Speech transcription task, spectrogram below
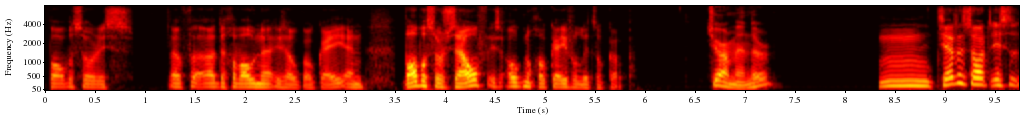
Bulbasaur is, of, eh, de gewone is ook oké. En Bulbasaur zelf is ook nog oké voor Little Cup. Charmander. Mm, Charizard is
